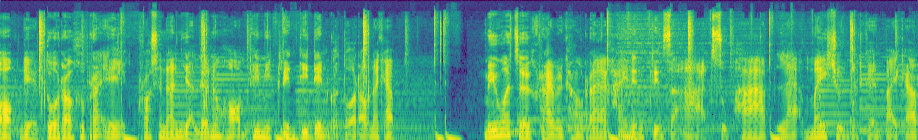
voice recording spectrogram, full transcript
ออกเดทตัวเราคือพระเอก เพราะฉะนั้นอย่าเลือกน้ำหอมที่มีกลิ่นที่เด่นกว่าตัวเรานะครับ ไม่ว่าเจอใครเป็นครั้งแรกให้เน้นกลิ่นสะอาด สุภาพ และไม่ฉุนจนเกินไปครับ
